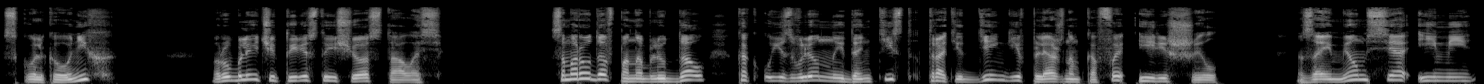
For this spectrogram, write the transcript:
Сколько у них? Рублей четыреста еще осталось. Самородов понаблюдал, как уязвленный дантист тратит деньги в пляжном кафе и решил. Займемся ими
